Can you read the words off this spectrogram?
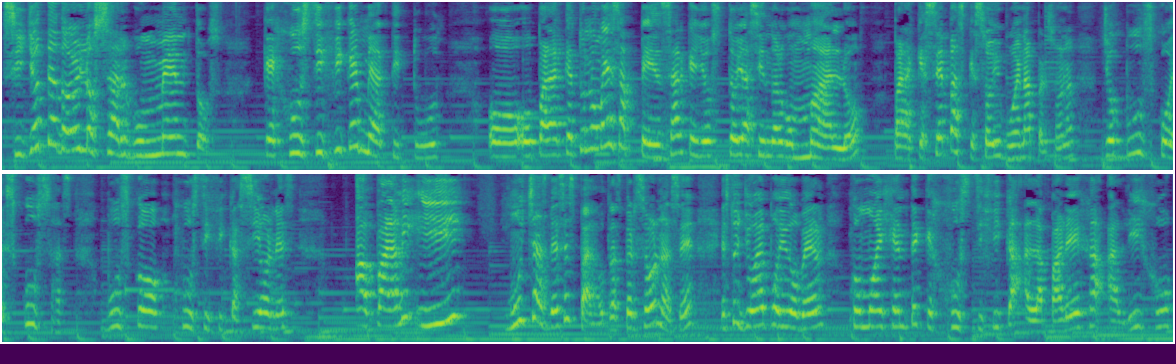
Si yo te doy los argumentos que justifiquen mi actitud, o, o para que tú no vayas a pensar que yo estoy haciendo algo malo, para que sepas que soy buena persona, yo busco excusas, busco justificaciones ah, para mí y muchas veces para otras personas. ¿eh? Esto yo he podido ver cómo hay gente que justifica a la pareja, al hijo,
